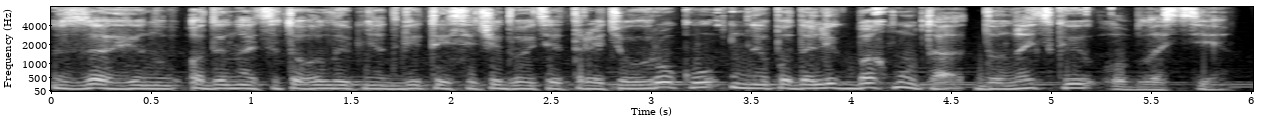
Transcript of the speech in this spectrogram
Загинув 11 липня 2023 року неподалік Бахмута Донецької області. –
